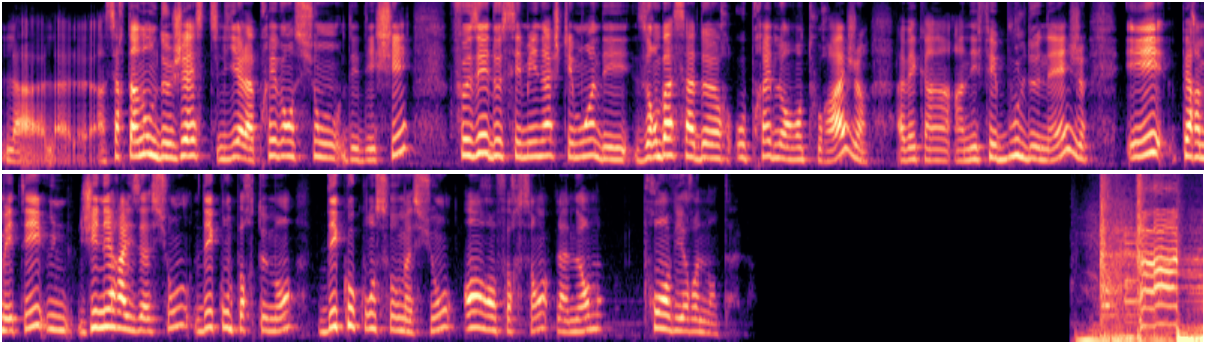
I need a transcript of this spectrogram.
un certain nombre de gestes liés à la prévention des déchets faisait de ces ménages témoins des ambassadeurs auprès de leur entourage, avec un, effet boule de neige, et permettait une généralisation des comportements d'éco-consommation en renforçant la norme pro-environnementale. Ah.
